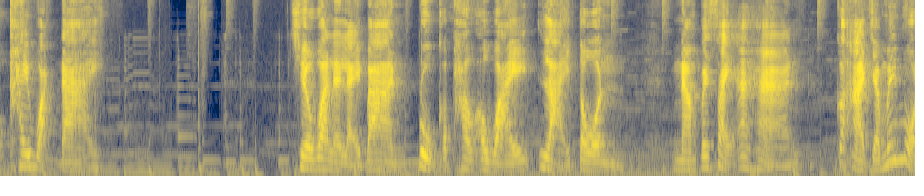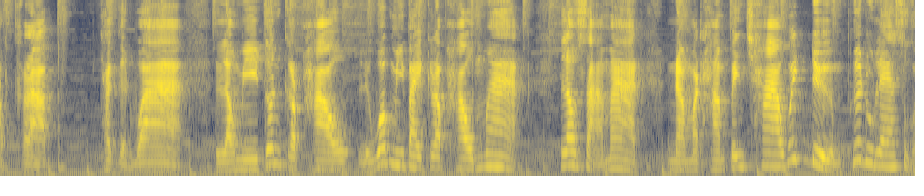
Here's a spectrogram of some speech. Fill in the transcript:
คไข้หวัดได้เชื่อว่าหลาย ๆ บ้านปลูกกะเพราเอาไว้หลายต้น นำไปใส่อาหาร ก็อาจจะไม่หมดครับ ถ้าเกิดว่าเรามีต้นกระเพราหรือว่ามีใบกระเพรามาก เราสามารถนำมาทำเป็นชาไว้ดื่มเพื่อดูแลสุข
